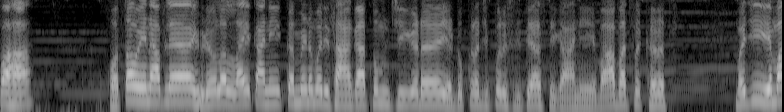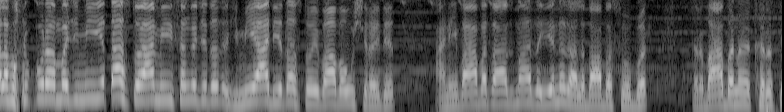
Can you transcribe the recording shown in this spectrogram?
पहा होता होईना आपल्या व्हिडिओला लाईक आणि कमेंटमध्ये सांगा तुमच्याकडं हे डुकराची परिस्थिती असते का आणि बाबाचं खरंच म्हणजे हे मला भरपूर म्हणजे मी येत असतोय आम्ही संघच येत. मी आज येत असतोय बाबा उशिरा येतात आणि बाबाचं आज माझं येणं झालं बाबासोबत तर बाबानं खरंच.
